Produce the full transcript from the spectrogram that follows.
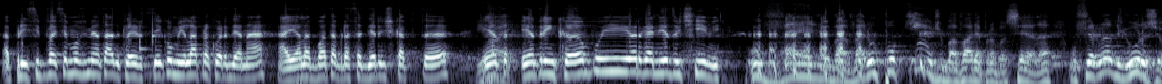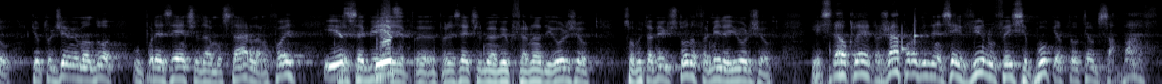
a princípio vai ser movimentado, Claire. Tem como ir lá para coordenar. Aí ela bota a braçadeira de capitã, entra, entra em campo e organiza o time. O velho Bavária, um pouquinho de Bavária para você, né? O Fernando Urgel, que outro dia me mandou o presente da mostarda, não foi? Isso, Recebi isso. Eh, presente do meu amigo Fernando Urgel. Sou muito amigo de toda a família Urgel. E ele disse, não, Cleiton, já providenciei, vi no Facebook o teu desabafo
